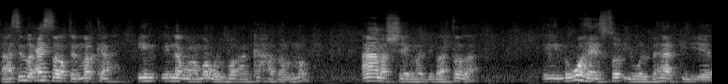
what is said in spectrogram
Taasi waxay sababtay marka in inaguna mar walbo aan ka hadalno aana sheegno dhibaatada ay nagu hayso iyo walbahaarka iyo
